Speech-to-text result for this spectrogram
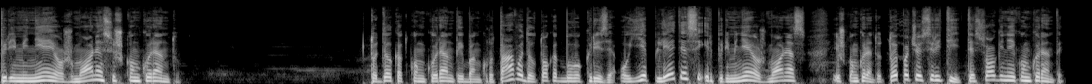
priminėjo žmonės iš konkurentų todėl kad konkurentai bankrutavo dėl to, kad buvo krizė, o jie plėtėsi ir priminėjo žmonės iš konkurentų. Toj pačioj srity, tiesioginiai konkurentai.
